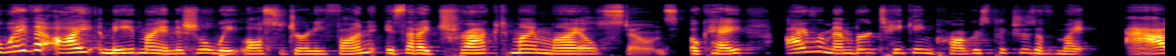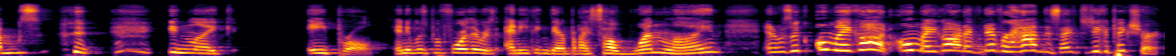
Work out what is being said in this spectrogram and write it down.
The way that I made my initial weight loss journey fun is that I tracked my milestones. Okay. I remember taking progress pictures of my abs in like April, and it was before there was anything there, but I saw one line and I was like, oh my God, oh my God, I've never had this. I have to take a picture.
